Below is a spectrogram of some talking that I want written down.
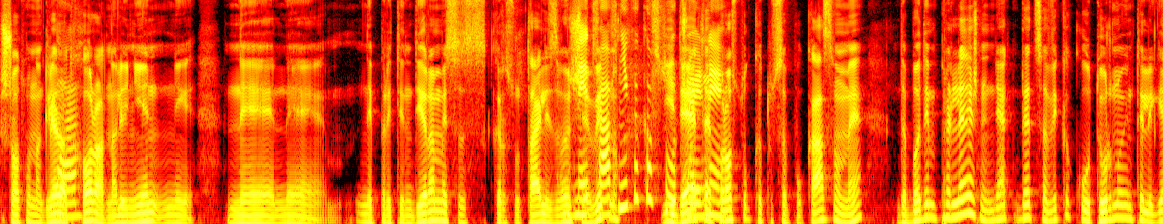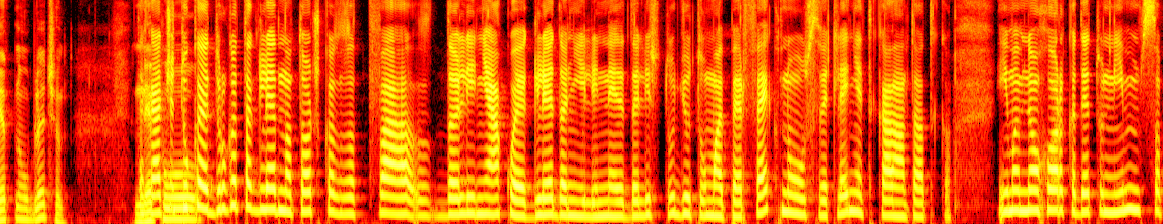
защото нагледат Да. хора. Нали, ние не, не, не, не претендираме с красота или с външен Не, вид, това в никакъв случай Идеята не. е просто като се показваме да бъдем прилежни. Няк... Деца вика културно, интелигентно облечен. Така че тук е другата гледна точка за това дали някой е гледан или не, дали студиото му е перфектно, осветление и така нататък. Има много хора, където не, им са,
